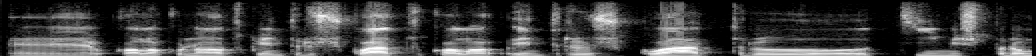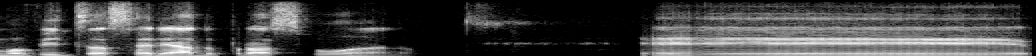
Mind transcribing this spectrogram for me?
É, eu coloco o Náutico entre os, quatro, entre os quatro times promovidos à Série A do próximo ano. É,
